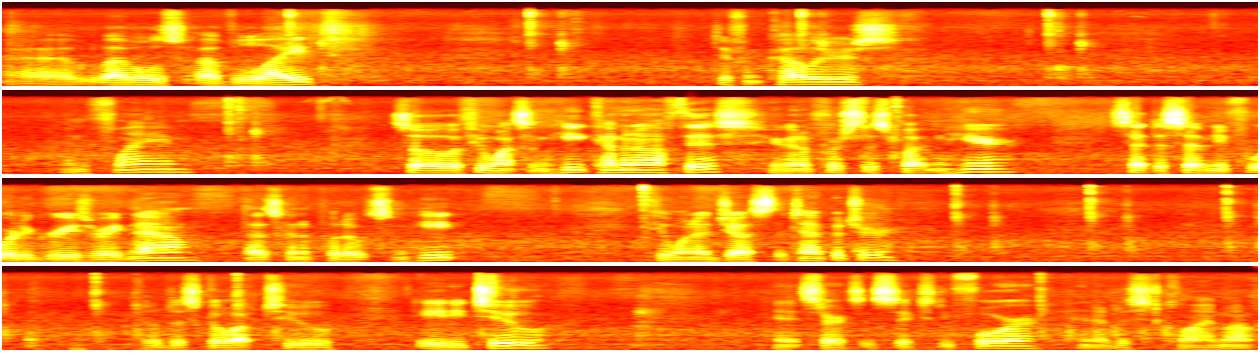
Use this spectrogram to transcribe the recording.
uh, levels of light, different colors, and flame. So if you want some heat coming off this, you're going to push this button here, set to 74 degrees right now. That's going to put out some heat. If you want to adjust the temperature, it'll just go up to 82 and it starts at 64 and it'll just climb up.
